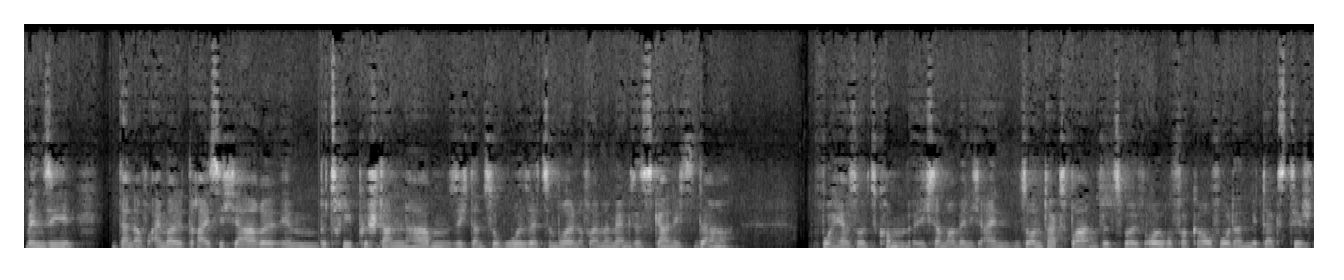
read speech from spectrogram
wenn sie dann auf einmal 30 Jahre im Betrieb gestanden haben, sich dann zur Ruhe setzen wollen, auf einmal merken sie, es ist gar nichts da woher soll es kommen? Ich sag mal, wenn ich einen Sonntagsbraten für 12 Euro verkaufe oder einen Mittagstisch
